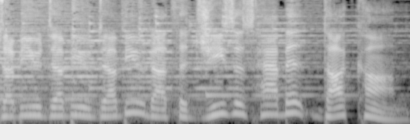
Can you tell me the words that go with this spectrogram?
www.thejesushabit.com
